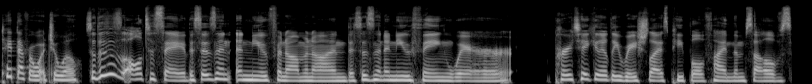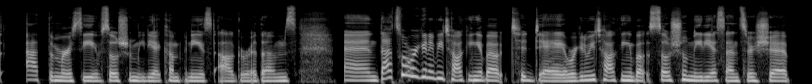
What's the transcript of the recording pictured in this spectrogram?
Take that for what you will. So this is all to say this isn't a new phenomenon. This isn't a new thing where particularly racialized people find themselves at the mercy of social media companies' algorithms. And that's what we're going to be talking about today. We're going to be talking about social media censorship,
